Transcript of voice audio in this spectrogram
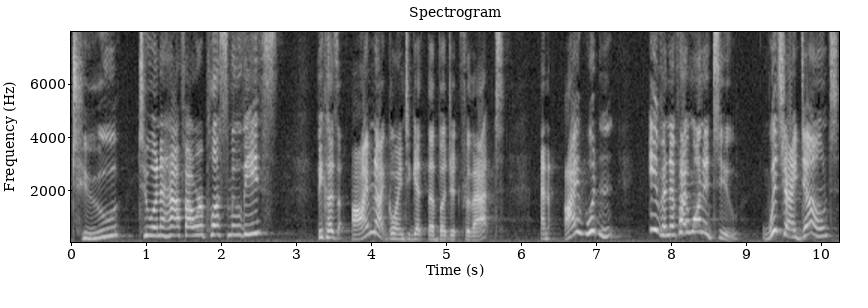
two two and a half hour plus movies? Because I'm not going to get the budget for that. And I wouldn't, even if I wanted to, which I don't.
